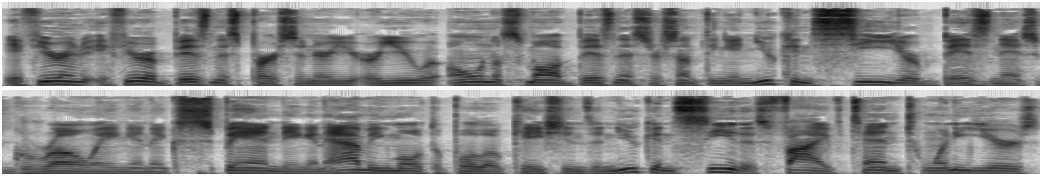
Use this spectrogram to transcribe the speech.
If you're in, if you're a business person or you, or you own a small business or something and you can see your business growing and expanding and having multiple locations and you can see this 5 10 20 years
